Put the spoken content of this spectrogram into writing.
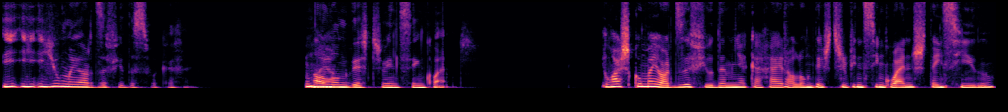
E, e, e o maior desafio da sua carreira? ao longo destes 25 anos? Eu acho que o maior desafio da minha carreira ao longo destes 25 anos tem sido.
